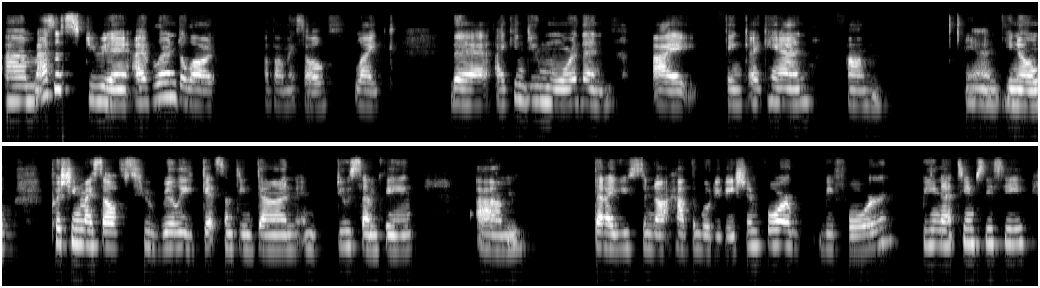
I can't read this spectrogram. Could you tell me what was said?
Um, as a student, I've learned a lot about myself, like that I can do more than I think I can. Um, and, you know, pushing myself to really get something done and do something um, that I used to not have the motivation for before being at TMCC.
